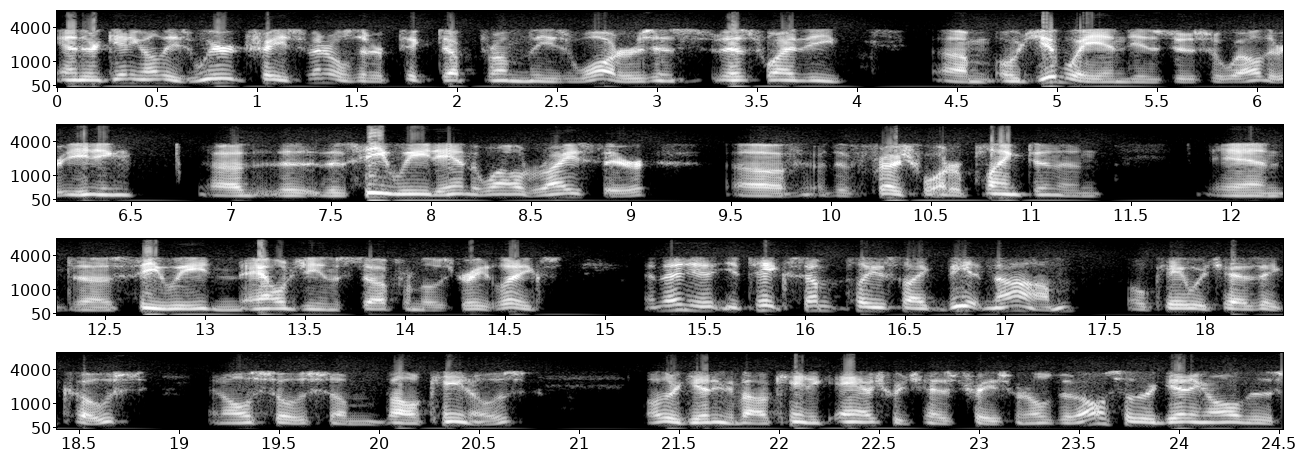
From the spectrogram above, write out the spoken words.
and they're getting all these weird trace minerals that are picked up from these waters. And that's why the um, Ojibwe Indians do so well. They're eating uh, the, the seaweed and the wild rice there, uh, the freshwater plankton and and uh, seaweed and algae and stuff from those Great Lakes. And then you, you take some place like Vietnam, okay, which has a coast and also some volcanoes. Well, they're getting the volcanic ash, which has trace minerals, but also they're getting all this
